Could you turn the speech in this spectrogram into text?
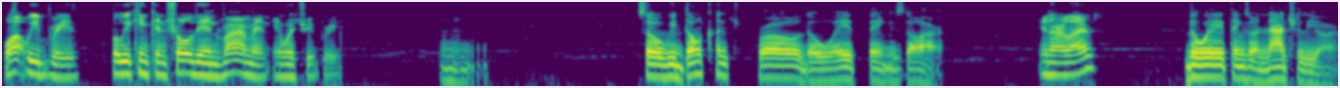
what we breathe, but we can control the environment in which we breathe. Mm. So we don't control the way things are, In our lives? the way things are naturally are,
